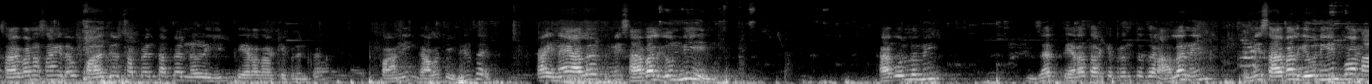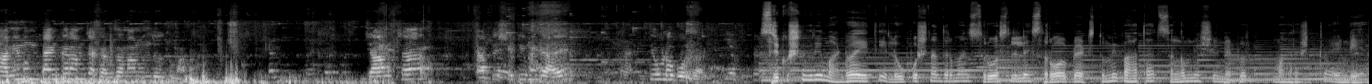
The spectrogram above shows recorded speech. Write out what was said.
साहेबांना सांगितलं पाच दिवसापर्यंत आपल्याला नळ येईल तेरा तारखेपर्यंत. पाणी गावात येईल साहेब? काही नाही आलं तर मी साहेबाला घेऊन मी येईन. काय बोललो मी? जर तेरा तारखेपर्यंत जर आलं नाही तर मी साहेबाला घेऊन येईन. बुवा आम्ही मग टँकर आमच्या खर्चानं आणून देऊ तुम्हाला. जे आमच्या कॅपॅसिटीमध्ये आहे तेवढं बोल श्रीकृष्णगिरी मांडवा येथील उपोषणादरम्यान सुरू असलेले सर्व अपडेट्स तुम्ही पाहतात संगमनेश्वरी नेटवर्क महाराष्ट्र इंडिया.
